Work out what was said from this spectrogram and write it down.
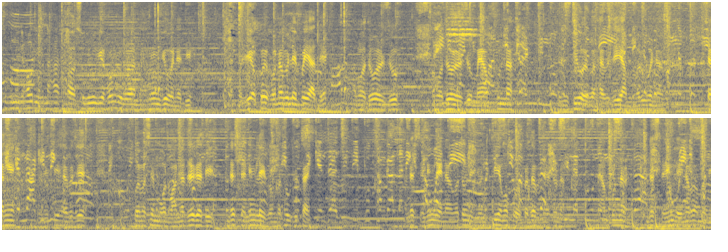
수구르기 하우리 나 하. 아 수구르기 하우리가 그런 게 원하디. 이제 거의 혼합을 해봐야 야돼 아마 도르주 아마 도르주 매암 푼나. 그래서 뛰어야 봐. 그래서 양 머루는 장에 이렇게 해보지. ꯑꯩꯈꯣꯏ ꯃꯁꯦꯟ ꯃꯣꯠ ꯃꯥꯟꯅꯗ꯭ꯔꯒꯗꯤ ꯑꯟꯗꯔꯁꯇꯦꯟꯗꯤꯡ ꯂꯩꯕ ꯃꯊꯧꯁꯨ ꯇꯥꯏ ꯑꯟꯗꯔꯁꯇꯦꯟꯗꯤꯡ ꯂꯩꯅꯕ ꯃꯇꯨꯡꯗ ꯌꯨꯅꯤꯇꯤ ꯑꯃ ꯄꯨꯔꯛꯀꯗꯕꯅꯤ ꯑꯗꯨꯅ ꯌꯥꯝ ꯄꯨꯟꯅ ꯑꯟꯗꯔꯁꯇꯦꯟꯗꯤꯡ ꯂꯩꯅꯕ ꯑꯃꯗꯤ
